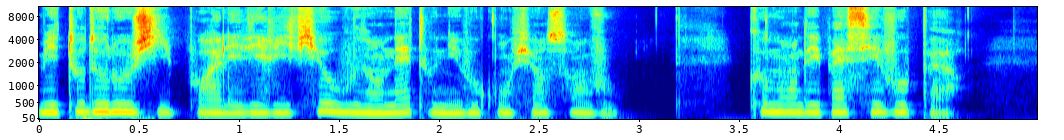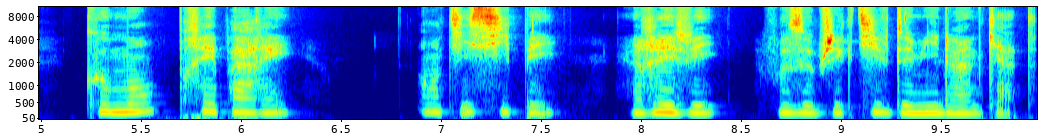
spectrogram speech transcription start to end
méthodologie pour aller vérifier où vous en êtes au niveau confiance en vous. Comment dépasser vos peurs? Comment préparer, anticiper, rêver vos objectifs 2024.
